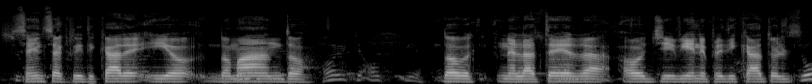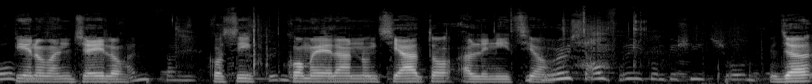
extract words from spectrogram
senza criticare. Io domando, dove nella terra oggi viene predicato il pieno Vangelo, così come era annunziato all'inizio. Già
